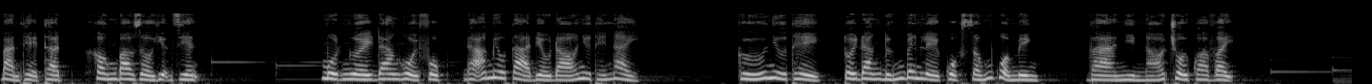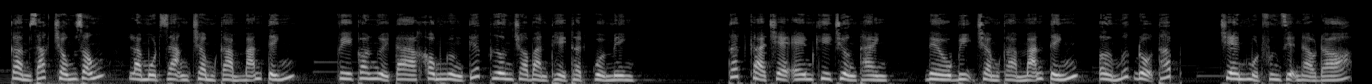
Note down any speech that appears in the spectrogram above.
Bản thể thật không bao giờ hiện diện. Một người đang hồi phục đã miêu tả điều đó như thế này. Cứ như thể tôi đang đứng bên lề cuộc sống của mình và nhìn nó trôi qua vậy. Cảm giác trống rỗng là một dạng trầm cảm mãn tính, vì con người ta không ngừng tiếc thương cho bản thể thật của mình. Tất cả trẻ em khi trưởng thành đều bị trầm cảm mãn tính ở mức độ thấp trên một phương diện nào đó.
